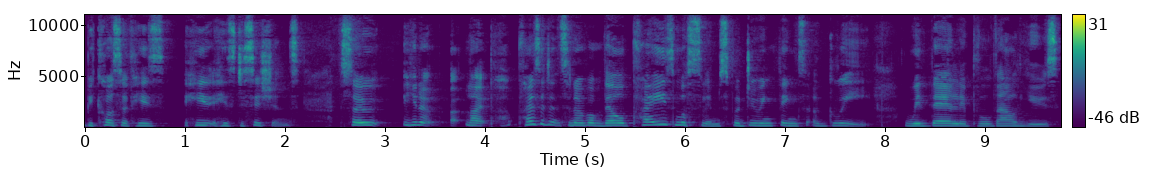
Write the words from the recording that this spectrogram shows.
because of his his, his decisions. So you know, uh, like presidents and Obama, they'll praise Muslims for doing things that agree with their liberal values,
